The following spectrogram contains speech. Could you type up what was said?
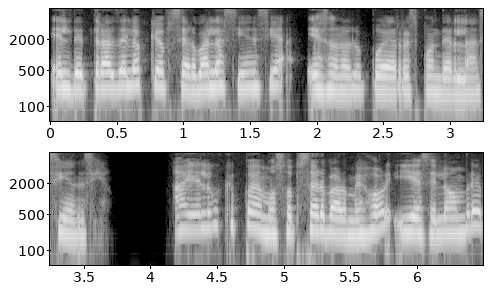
el detrás de lo que observa la ciencia, eso no lo puede responder la ciencia. Hay algo que podemos observar mejor y es el hombre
